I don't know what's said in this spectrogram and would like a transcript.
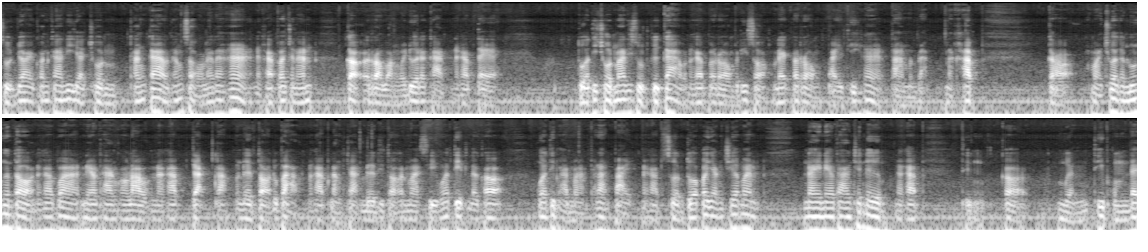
สูตรย่อยค่อนข้างที่จะชนทั้ง 9 ทั้ง 2 และทั้ง5นะครับ เพราะฉะนั้น ก็ระวังไว้ด้วยละกันนะครับ แต่ตัวที่ชนมากที่สุดคือ 9 นะครับ รองไปที่ 2 และก็รองไปที่ 5 ตามลำดับนะครับ ก็มาช่วยกันลุ้นกันต่อนะครับว่าแนวทางของเรานะครับ จะกลับมาเดินต่อหรือเปล่านะครับ หลังจากเดินติดต่อกันมา4งวดติด แล้วก็งวดที่ผ่านมาพลาดไปนะครับ ส่วนตัวก็ยังเชื่อมั่นในแนวทางเช่นเดิมนะครับ ถึงก็เหมือนที่ผมได้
